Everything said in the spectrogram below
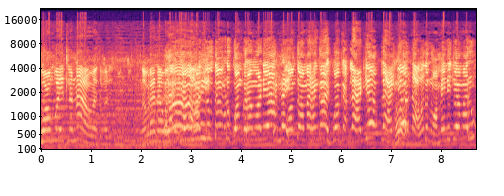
કોમ હોય એટલે ના આવે તમારી નવરા ના હોય એ હા, બોલાવી. કેવું તમે કોમ કરવા માંડ્યા? કોમ તો અમારે હંગાય. કોક એટલે હાડજો, એટલે હાડજો. ના, હવે તો નોમે નહીં જોયે અમારું.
